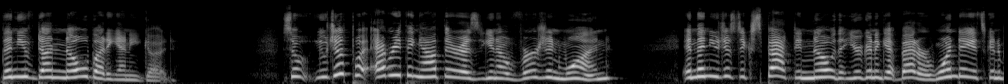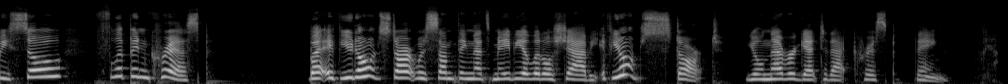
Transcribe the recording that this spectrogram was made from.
then you've done nobody any good. So you just put everything out there as, you know, version one, and then you just expect and know that you're going to get better. One day it's going to be so flippin' crisp. But if you don't start with something that's maybe a little shabby, if you don't start, you'll never get to that crisp thing.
